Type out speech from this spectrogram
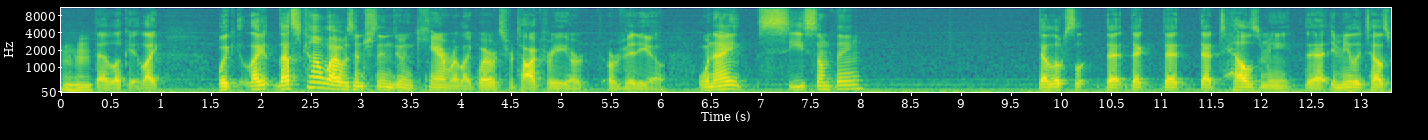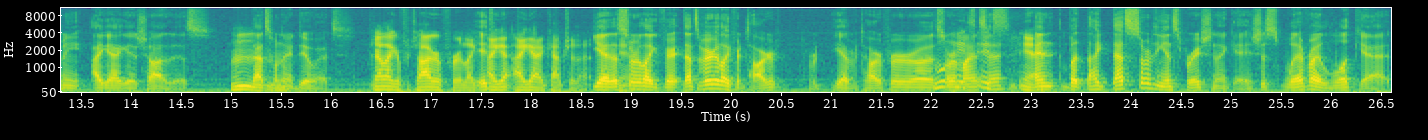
Mm-hmm. that I look at like like like that's kind of why I was interested in doing camera, like whether it's photography or or video. When I see something that looks l- that that that that tells me that immediately tells me I gotta get a shot of this. That's when I do it. kind of like a photographer. Like It's- I got I gotta capture that. Yeah, that's sort of like very, that's very like photographer. Yeah, photographer uh, Well, sort of it's- mindset. it's- yeah. And but like that's sort of the inspiration I get. It's just whatever I look at,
